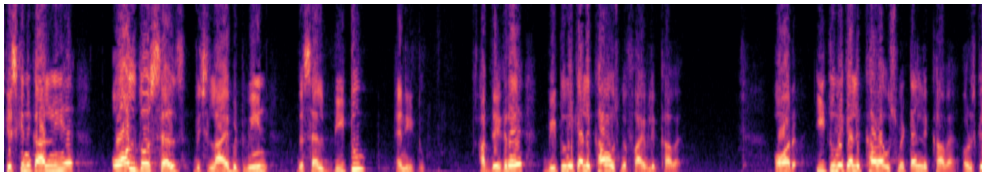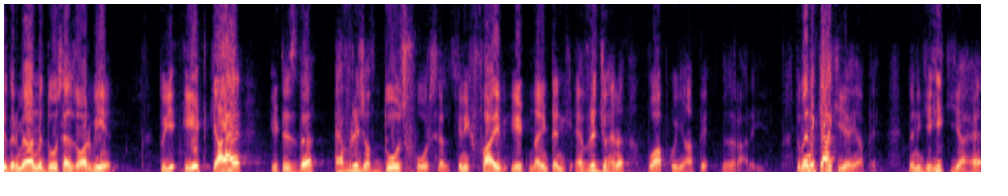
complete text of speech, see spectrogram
کس کی نکالنی ہے؟ آل دو cells which lie between the cell B two and E two آپ دیکھ رہے ہیں بی ٹو میں کیا لکھا ہوا ہے؟ اس میں فائیو لکھا ہوا ہے۔ اور e ای ٹو میں کیا لکھا ہوا ہے؟ اس میں ٹین لکھا ہوا ہے۔ اور اس کے درمیان میں دو سیلز اور بھی ہیں۔ تو یہ ایٹ کیا ہے؟ It is the average of those four cells یعنی فائیو ایٹ نائن ٹین کی ایوریج جو ہے نا، وہ آپ کو یہاں پہ نظر آ رہی ہے۔ تو میں نے کیا کیا ہے یہاں پہ؟ میں نے یہی کیا ہے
